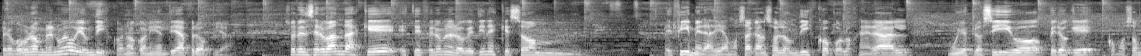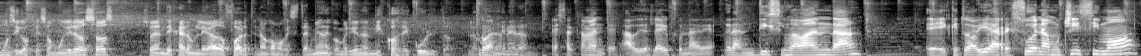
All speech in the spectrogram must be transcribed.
Pero con un nombre nuevo y un disco, ¿no? Con identidad propia. Suelen ser bandas que este fenómeno lo que tiene es que son efímeras, digamos. Sacan solo un disco por lo general, muy explosivo, pero que como son músicos que son muy grosos, suelen dejar un legado fuerte, ¿no? Como que se terminan convirtiendo en discos de culto, los Bueno, que generan. Exactamente. Audioslave fue una grandísima banda eh, que todavía resuena muchísimo.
